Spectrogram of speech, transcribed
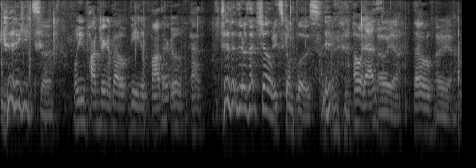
uh, what are you pondering about being a father? Oh God, there's that chill. it's come close. oh, it has. Oh, yeah. oh, Oh, yeah.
